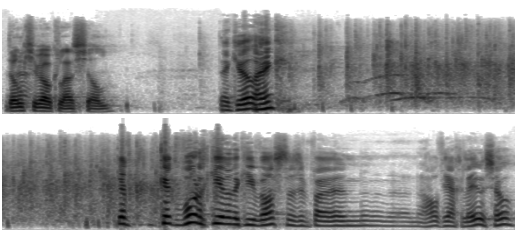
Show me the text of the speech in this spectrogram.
Dankjewel, Klaas-Jan. Dankjewel, Henk. Ik heb, ik heb de vorige keer dat ik hier was, dat is een, paar, een, half jaar geleden of zo,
